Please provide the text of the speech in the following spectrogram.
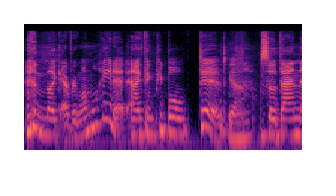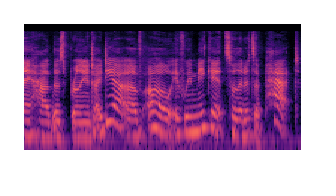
and like everyone will hate it. And I think people did. Yeah. So then they had this brilliant idea of, oh, if we make it so that it's a pet,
